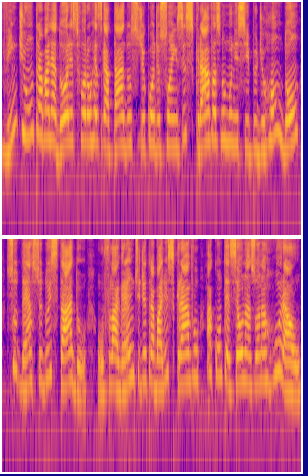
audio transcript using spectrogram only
21 trabalhadores foram resgatados de condições escravas no município de Rondon, sudeste do estado. O flagrante de trabalho escravo aconteceu na zona rural,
